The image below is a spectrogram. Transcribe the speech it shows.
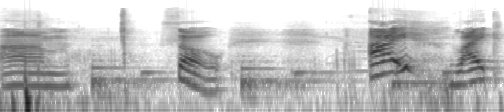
Um, so, I like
